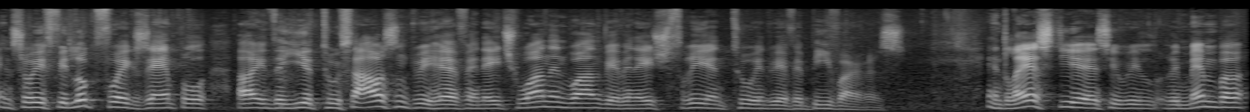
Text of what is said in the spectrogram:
And so if we look, for example, uh, in the year 2000, we have an H1N1, we have an H3N2, and we have a B virus. And last year, as you will remember,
